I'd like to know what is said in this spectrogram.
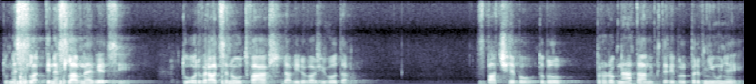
Tu nesla, ty neslavné věci, tu odvrácenou tvář Davidova života. S Batšebou. To byl prorok Nátan, který byl první u něj.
